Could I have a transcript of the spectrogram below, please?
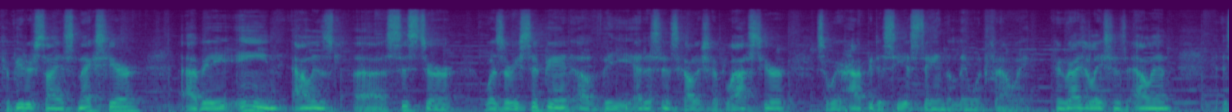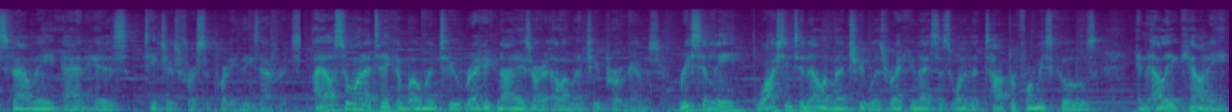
computer science next year. Abby Ain, Alan's uh, sister, was a recipient of the Edison Scholarship last year, so we're happy to see it stay in the Lynwood family. Congratulations, Alan, his family, and his teachers for supporting these efforts. I also want to take a moment to recognize our elementary programs. Recently, Washington Elementary was recognized as one of the top performing schools in LA County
